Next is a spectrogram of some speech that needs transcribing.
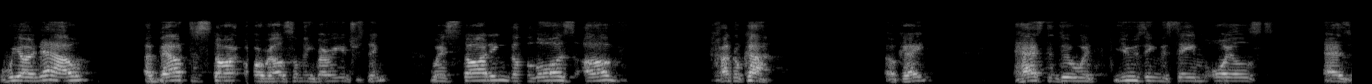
we are now about to start, or else something very interesting. We're starting the laws of Chanukah. Okay? Has to do with using the same oils as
